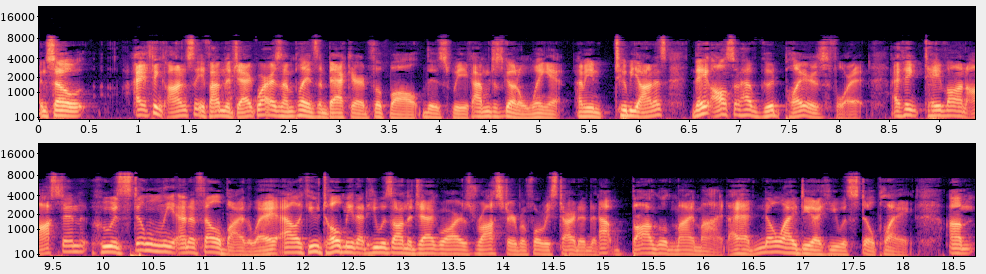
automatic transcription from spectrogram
And so I think honestly, if I'm the Jaguars, I'm playing some backyard football this week. I'm just going to wing it. I mean, to be honest, they also have good players for it. I think Tavon Austin, who is still in the NFL, by the way, Alec, you told me that he was on the Jaguars roster before we started, and that boggled my mind. I had no idea he was still playing. Um,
